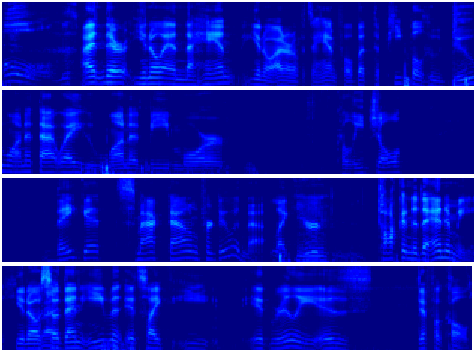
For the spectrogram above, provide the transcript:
pulled this and there you know and the hand you know i don't know if it's a handful but the people who do want it that way who want to be more collegial they get smacked down for doing that. Like you're Mhm. talking to the enemy you know? So then even it's like it really is difficult.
